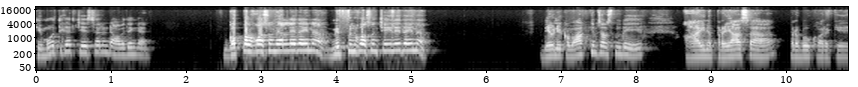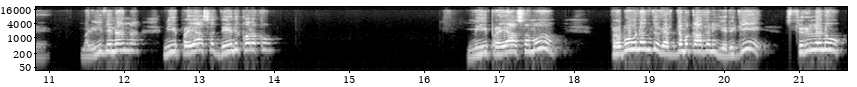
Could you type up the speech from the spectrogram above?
తిమోతి గారు చేశారండి ఆ విధంగా. గొప్పల కోసం వెళ్ళలేదైనా మెప్పుల కోసం చేయలేదైనా. దేవుని యొక్క వాక్యం చేస్తుంది ఆయన ప్రయాస ప్రభు కొరకే. మరి ఈ దినాన్న నీ ప్రయాస దేని కొరకు? మీ ప్రయాసము ప్రభువునందు వ్యర్థము కాదని ఎరిగి స్త్రీలను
